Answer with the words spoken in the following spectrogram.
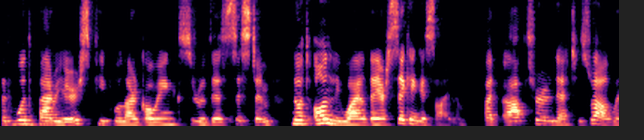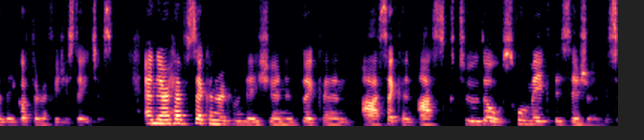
that what barriers people are going through the system not only while they are seeking asylum but after that as well when they got the refugee status and there have second recommendation and second uh, second ask to those who make decisions.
